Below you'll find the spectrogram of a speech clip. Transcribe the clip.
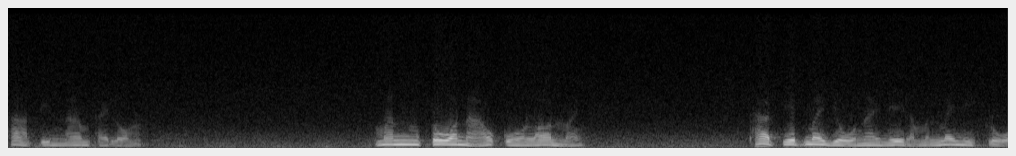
ธาตุดินน้ำไฟลม มันกลัวหนาวกลัวร้อนไหม ถ้าจิตไม่อยู่ในนี้แหละมันไม่มีกลัว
